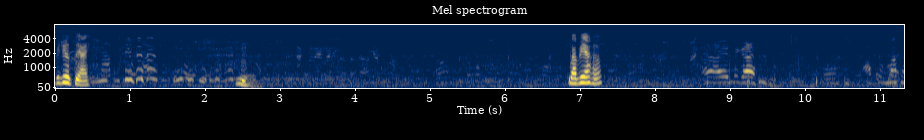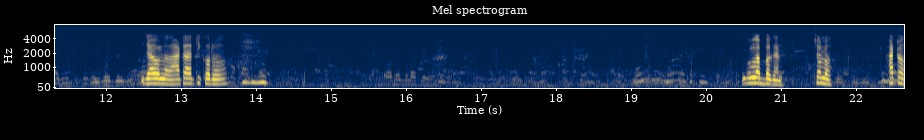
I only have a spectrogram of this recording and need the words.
ভিডিওতে আয়। ভাবি আহ। যাও হাঁটাহাঁটি করো। গোলাপ বাগান। চলো, হাঁটো।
